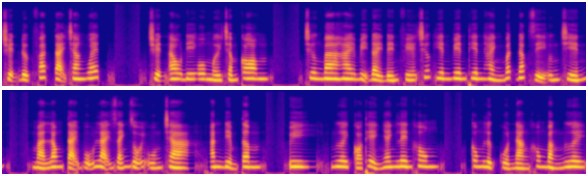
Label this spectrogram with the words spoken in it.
Chuyện được phát tại trang web. Chuyện audio mới com. Chương 32 bị đẩy đến phía trước hiên viên thiên hành bất đắc dĩ ứng chiến. Mà Long Tại Vũ lại rảnh rỗi uống trà, ăn điểm tâm. Uy, ngươi có thể nhanh lên không? công lực của nàng không bằng ngươi,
